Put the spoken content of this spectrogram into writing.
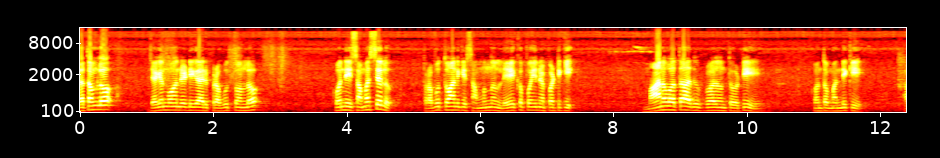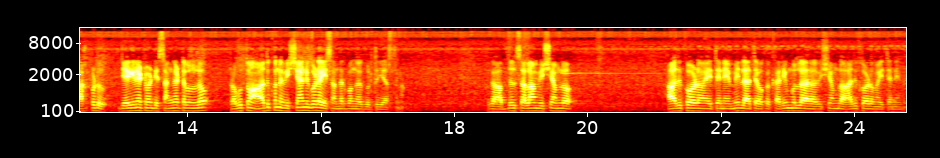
గతంలో జగన్మోహన్ రెడ్డి గారి ప్రభుత్వంలో కొన్ని సమస్యలు ప్రభుత్వానికి సంబంధం లేకపోయినప్పటికీ మానవతా దృక్పథంతో కొంతమందికి అప్పుడు జరిగినటువంటి సంఘటనల్లో ప్రభుత్వం ఆదుకున్న విషయాన్ని కూడా ఈ సందర్భంగా గుర్తు చేస్తున్నాం. ఒక అబ్దుల్ సలాం విషయంలో ఆదుకోవడం అయితేనేమి లేకపోతే ఒక కరీముల్లా విషయంలో ఆదుకోవడం అయితేనేమి.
